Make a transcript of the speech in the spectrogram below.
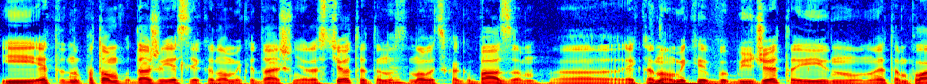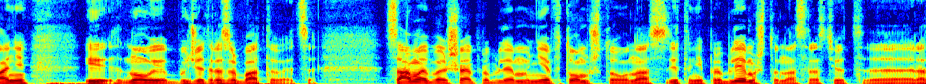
И это ну, потом, даже если экономика дальше не растет, это ну, становится как базом экономики, бюджета, и ну, на этом плане и новый бюджет разрабатывается. Самая большая проблема не в том, что у нас... Это не проблема, что у нас растет э,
